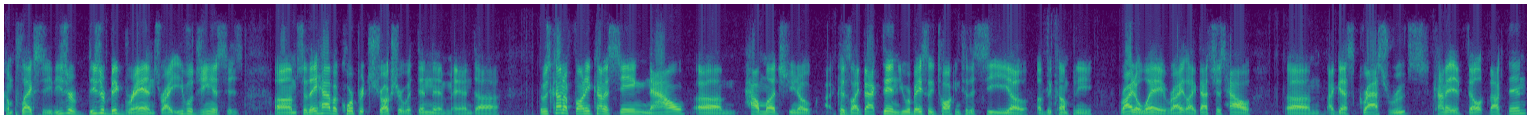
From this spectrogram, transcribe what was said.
Complexity. These are these are big brands, right? Evil geniuses. Um, so they have a corporate structure within them, and uh, it was kind of funny kind of seeing now um, how much you know because like back then you were basically talking to the ceo of the company right away right? Like that's just how um, i guess grassroots kind of it felt back then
